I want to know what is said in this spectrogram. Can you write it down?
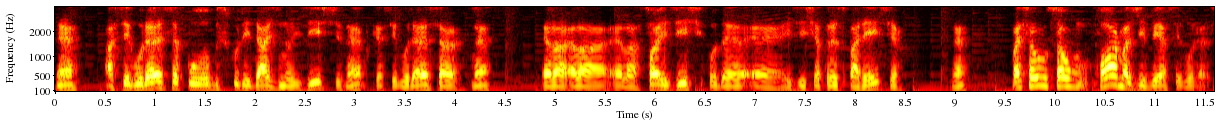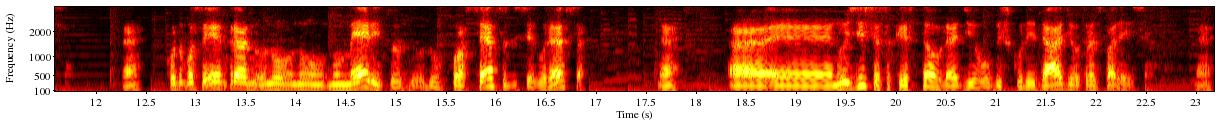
né? A segurança por obscuridade não existe, né? Porque a segurança, né? Ela, ela, ela só existe quando é, é, existe a transparência, né? Mas são, são formas de ver a segurança, né? Quando você entra no, no, no mérito do, do, processo de segurança, né? Ah, é, não existe essa questão, né? De obscuridade ou transparência, né?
